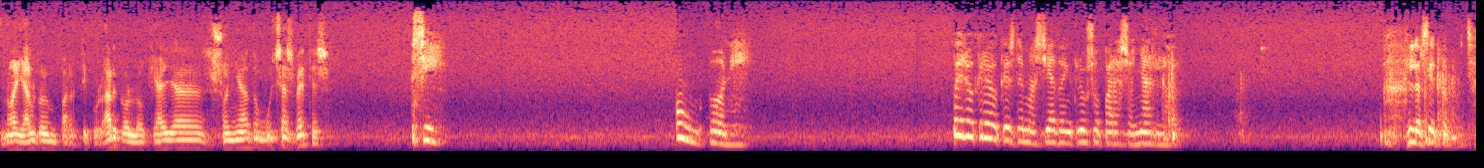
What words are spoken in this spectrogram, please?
¿No hay algo en particular con lo que hayas soñado muchas veces? Sí. Un pony. Pero creo que es demasiado incluso para soñarlo. Lo siento mucho.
